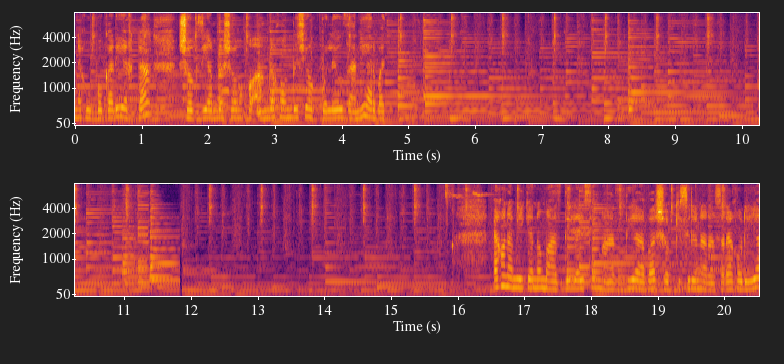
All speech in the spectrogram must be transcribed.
অনেক উপকারী একটা সবজি। আমরা আমরা কম বেশি সকলেও জানি, আর বাচ্চা এখন আমি কেন মাছ দিলাইছি? মাছ দিয়ে আবার সব কিছুরে নাড়াচাড়া করিয়া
